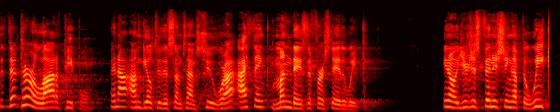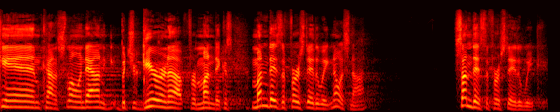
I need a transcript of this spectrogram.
There, are a lot of people, and I'm guilty of this sometimes too, where I think Monday is the first day of the week. You know, you're just finishing up the weekend, kind of slowing down, but you're gearing up for Monday because Monday's the first day of the week. No, it's not. Sunday's the first day of the week.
